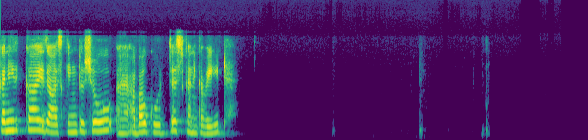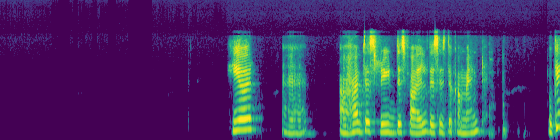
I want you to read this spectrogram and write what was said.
Kanika is asking to show uh, above code. Just Kanika, wait. here uh, I have just read this file this is the comment okay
